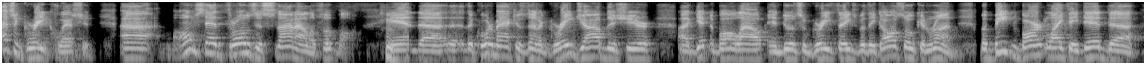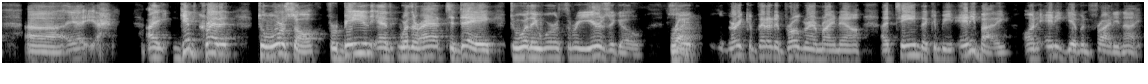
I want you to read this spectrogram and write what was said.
that's a great question. Uh, Homestead throws his snot out of football. And uh, the quarterback has done a great job this year uh, getting the ball out and doing some great things, but they also can run. But beating Bart like they did, uh, uh I give credit to Warsaw for being at where they're at today to where they were three years ago. So right. It's a very competitive program right now, a team that can beat anybody on any given Friday night.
